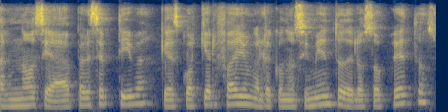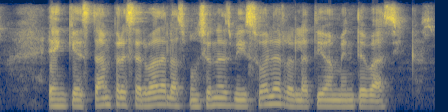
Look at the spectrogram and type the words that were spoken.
agnosia aperceptiva, que es cualquier fallo en el reconocimiento de los objetos en que están preservadas las funciones visuales relativamente básicas.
